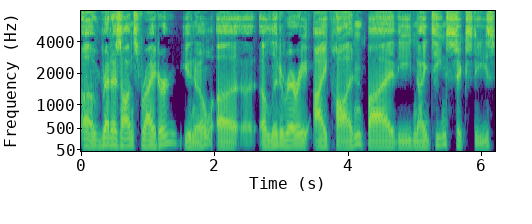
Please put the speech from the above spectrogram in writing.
a Renaissance writer, you know, uh, a literary icon by the 1960s,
